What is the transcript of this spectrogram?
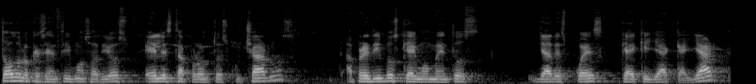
todo lo que sentimos a Dios. Él está pronto a escucharnos. Aprendimos que hay momentos ya después que hay que ya callar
